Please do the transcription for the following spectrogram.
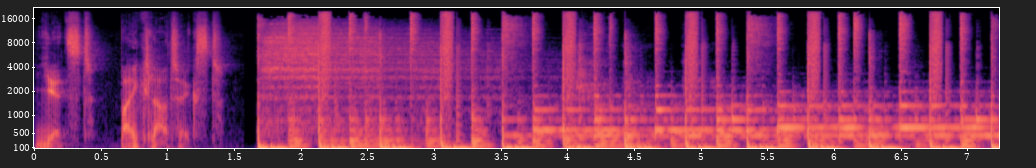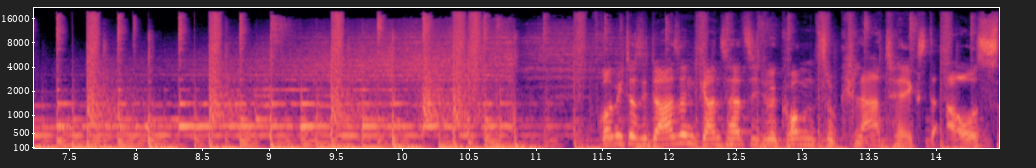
Jetzt bei Klartext. Freue mich, dass Sie da sind. Ganz herzlich willkommen zu Klartext aus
